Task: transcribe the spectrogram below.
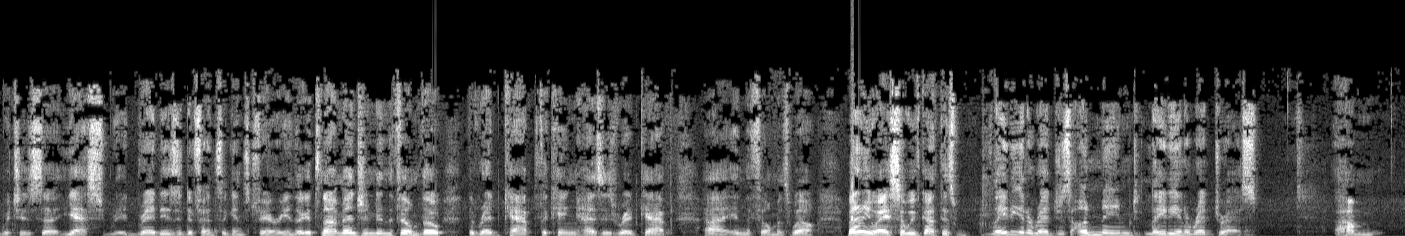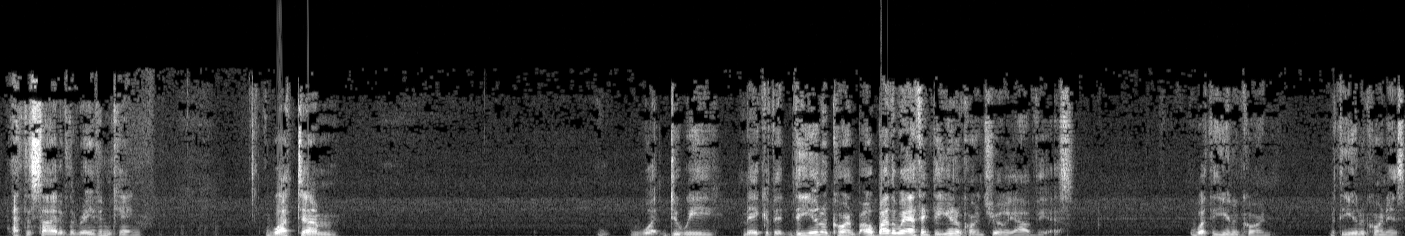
Which is uh, yes, red is a defense against fairy, and it's not mentioned in the film though. The red cap, the king has his red cap uh, in the film as well. But anyway, so we've got this lady in a red dress, unnamed lady in a red dress, um, at the side of the Raven King. What um, what do we make of it? The unicorn. Oh, by the way, I think the unicorn's really obvious. What the unicorn the unicorn is.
